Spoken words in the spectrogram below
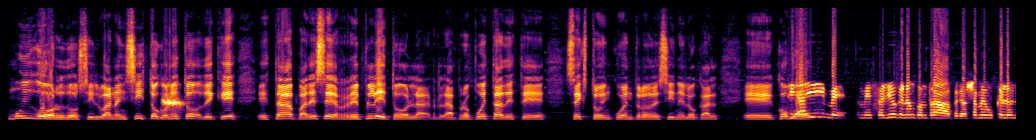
muy gordo, Silvana, insisto con esto de que está, parece repleto la, la propuesta de este sexto encuentro de cine local. Eh, ¿cómo... ahí me, me salió que no encontraba, pero ya me busqué los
